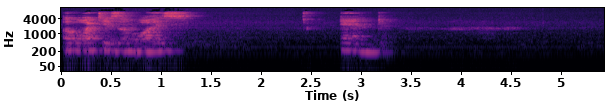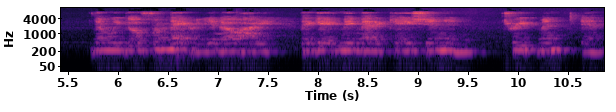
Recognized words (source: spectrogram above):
of autism was. And then we go from there, you know. I they gave me medication and treatment and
